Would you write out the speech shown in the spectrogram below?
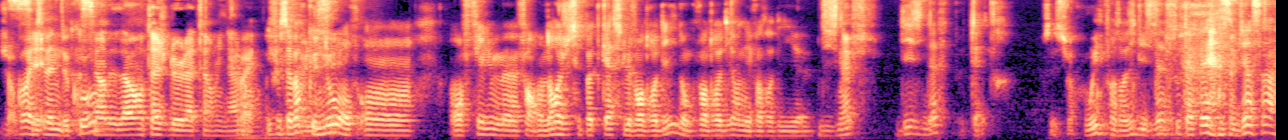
j'ai encore une semaine de cours. C'est un des avantages de la terminale. Ouais. hein. Il faut savoir que nous, on, on, on filme, enfin on enregistre ce podcast le vendredi, donc vendredi on est vendredi euh, 19, 19 peut-être. c'est sûr. Oui, vendredi 19, tout à fait, c'est bien ça.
